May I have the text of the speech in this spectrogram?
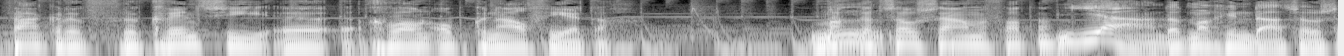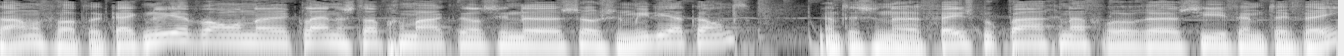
vakere frequentie eh, gewoon op kanaal 40. Mag ik dat zo samenvatten? Ja, dat mag je inderdaad zo samenvatten. Kijk, nu hebben we al een eh, kleine stap gemaakt... en dat is in de social media kant. Dat is een eh, Facebookpagina voor eh, CFM TV.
